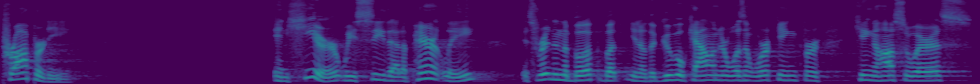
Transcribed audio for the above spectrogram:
property. And here we see that apparently it's written in the book, but you know the Google Calendar wasn't working for King Ahasuerus.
